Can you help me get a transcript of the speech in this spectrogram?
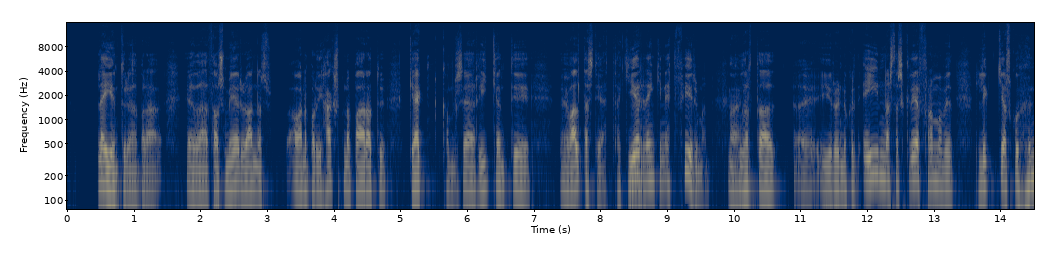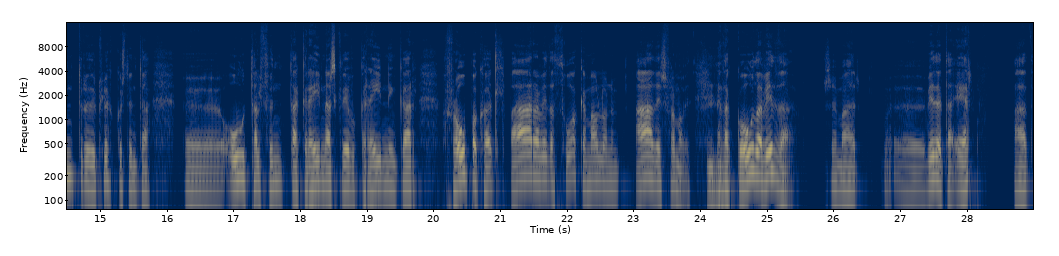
leyendur eða bara eða þá sem eru annars á annar bara í hagsmuna baratu gegn, kann maður að segja, ríkjandi uh, valdastjætt, það gerir engin neitt fyrir mann. Nei. þú þarft að uh, í rauninu hvert einasta skref fram að við liggja sko hundruður klukkustunda uh, ótal funda greinaskref og greiningar hrópaköll bara við að þoka málunum aðeins fram að við. Mhm. en það góða við það sem að uh, við þetta er að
